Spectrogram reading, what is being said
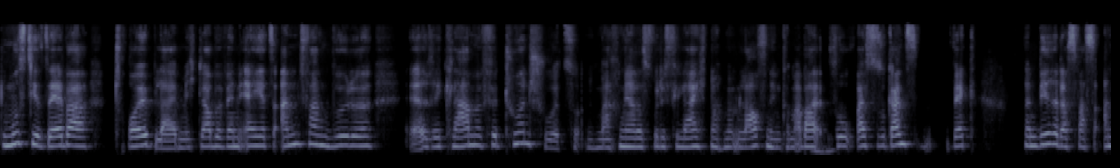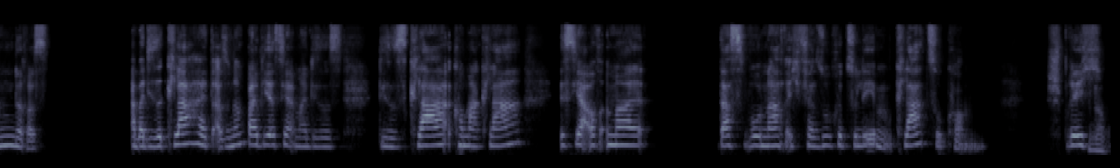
Du musst dir selber treu bleiben. Ich glaube, wenn er jetzt anfangen würde, äh, Reklame für Turnschuhe zu machen, ja, das würde vielleicht noch mit dem Laufen hinkommen. Aber mhm. so, weißt du, so ganz weg, dann wäre das was anderes. Aber diese Klarheit, also ne, bei dir ist ja immer dieses, dieses klar, Komma klar, ist ja auch immer das, wonach ich versuche zu leben, klarzukommen. Sprich, genau.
